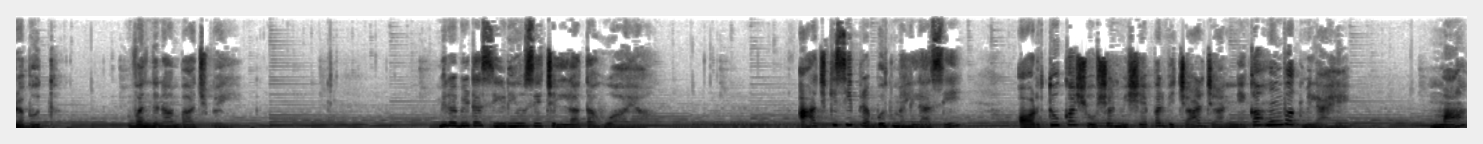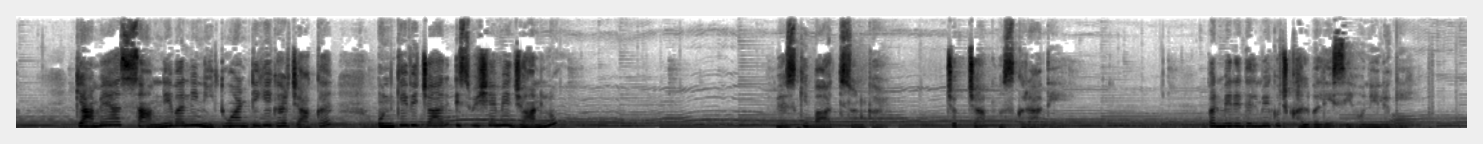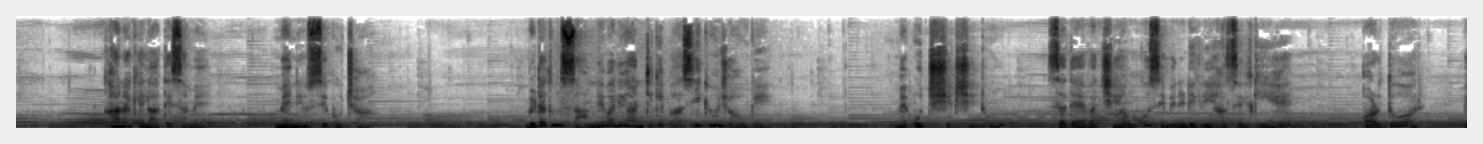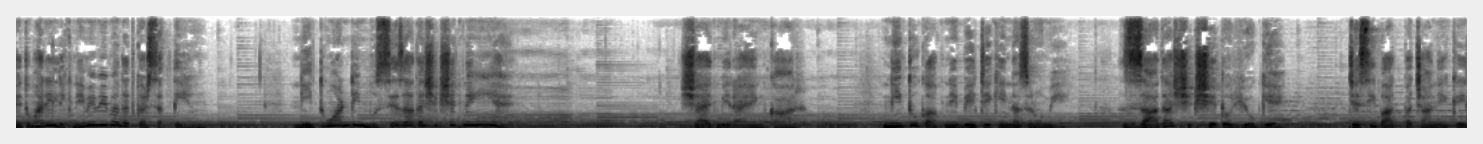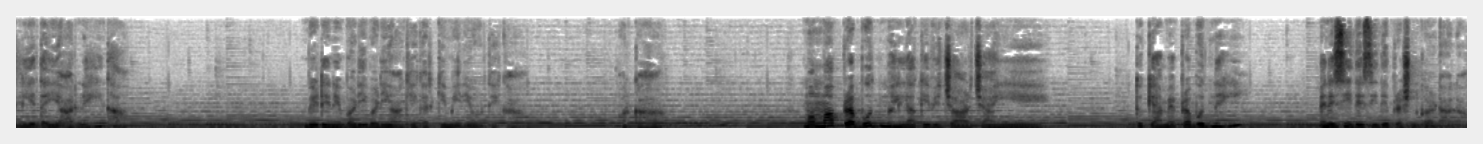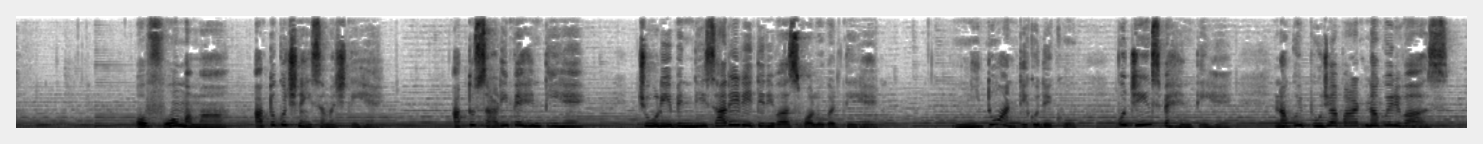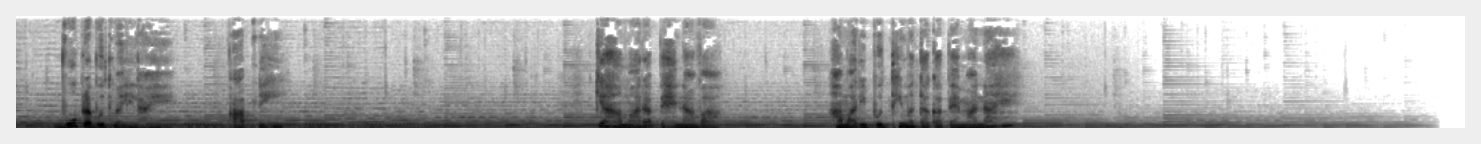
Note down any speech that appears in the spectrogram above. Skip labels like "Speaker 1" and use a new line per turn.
प्रबुद्ध, वंदना बाजपेयी। मेरा बेटा सीढ़ियों से चिल्लाता हुआ आया। आज किसी प्रबुद्ध महिला से औरतों का शोषण विषय पर विचार जानने का होमवर्क मिला है। माँ, क्या मैं आज सामने वाली नीतू आंटी के घर जाकर उनके विचार इस विषय में जान लूँ? मैं उसकी बात सुनकर चुपचाप मुस्कुरा दी। पर मेरे दिल में कुछ खलबली सी होने लगी। खाना खिलाते समय मैंने उससे पूछा, बेटा, तुम सामने वाली आंटी के पास ही क्यों जाओगे? मैं उच्च शिक्षित हूँ। सदैव अच्छे अंकों से मैंने डिग्री हासिल की है। और तो और, मैं तुम्हारी लिखने में भी मदद कर सकती हूँ। नीतू आंटी मुझसे ज़्यादा शिक्षित नहीं है। शायद मेरा अहंकार नीतू का अपने बेटे की नज़रों में ज़्यादा शिक्षित और योग्य जैसी बात पचाने के लिए तैयार नहीं था। बेटे ने बड़ी बड़ी आँखें करके मेरी ओर देखा और कहा, मम्मा, प्रबुद्ध महिला के विचार चाहिए। तो क्या मैं प्रबुद्ध नहीं? मैंने सीधे सीधे प्रश्न कर डाला। ओफो मम्मा, आप तो कुछ नहीं समझती हैं। आप तो साड़ी पहनती हैं, चूड़ी, बिंदी, सारे रीति रिवाज फॉलो करती हैं। नीतू आंटी को देखो, वो जीन्स पहनती हैं, ना कोई पूजा पाठ, ना कोई रिवाज। वो प्रबुद्ध महिला है। आप नहीं। क्या हमारा पहनावा हमारी बुद्धिमत्ता का पैमाना है?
